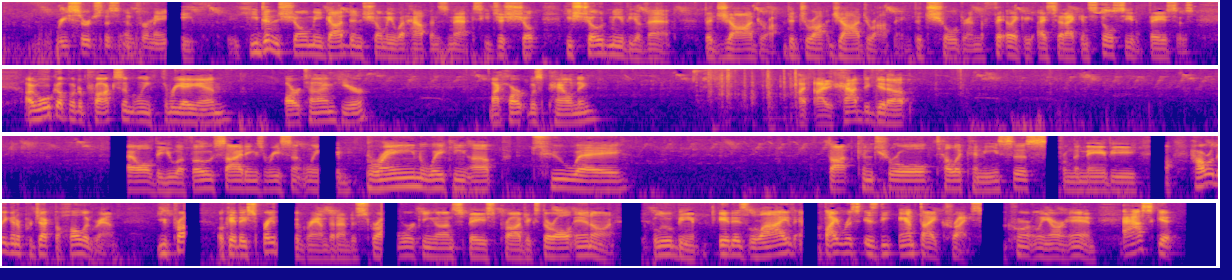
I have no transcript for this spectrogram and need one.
Research this information. He didn't show me. God didn't show me what happens next. He just showed. He showed me the event, the jaw drop, the jaw dropping, the children. The fa- like I said, I can still see the faces. I woke up at approximately 3 a.m. our time here. My heart was pounding. I, I had to get up. all the UFO sightings recently, brain waking up two way thought control, telekinesis from the Navy. How are they going to project the hologram? You've probably, okay, they sprayed the hologram that I'm describing, working on space projects. They're all in on Blue Beam. It is live. Virus is the Antichrist currently are in. Ask it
